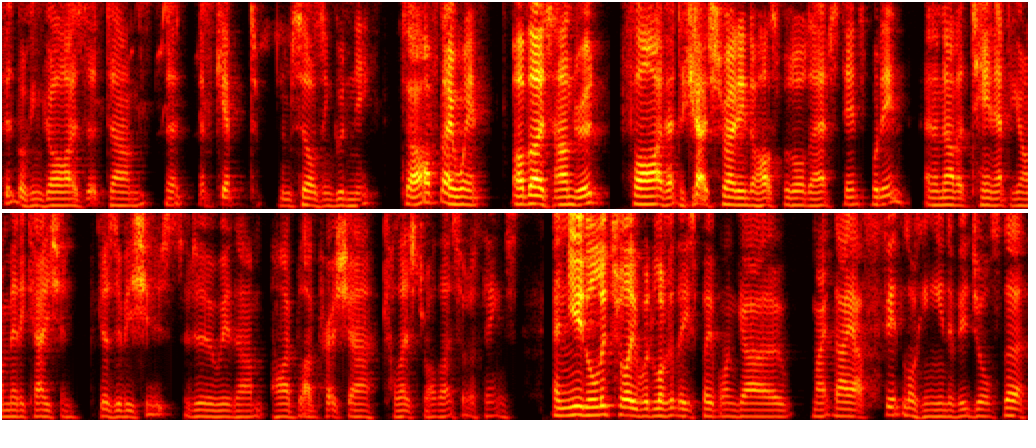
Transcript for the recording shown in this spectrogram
fit looking guys that um, that have kept themselves in good nick. So off they went. Of those 100, Five had to go straight into hospital to have stents put in, and another 10 had to go on medication because of issues to do with um, high blood pressure, cholesterol, those sort of things. And you literally would look at these people and go, mate, they are fit looking individuals. The,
